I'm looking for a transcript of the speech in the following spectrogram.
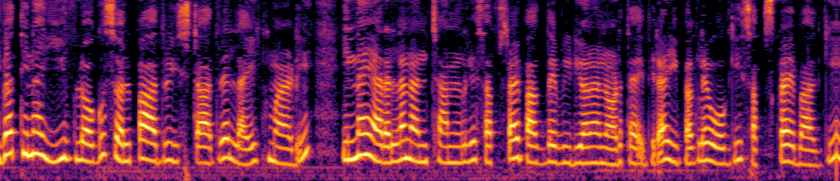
ಇವತ್ತಿನ ಈ ವ್ಲಾಗು ಸ್ವಲ್ಪ ಆದರೂ ಇಷ್ಟ ಆದರೆ ಲೈಕ್ ಮಾಡಿ. ಇನ್ನು ಯಾರೆಲ್ಲ ನನ್ನ ಚಾನಲ್ಗೆ ಸಬ್ಸ್ಕ್ರೈಬ್ ಆಗದೆ ವಿಡಿಯೋನ ನೋಡ್ತಾ ಇದ್ದೀರಾ, ಇವಾಗಲೇ ಹೋಗಿ ಸಬ್ಸ್ಕ್ರೈಬ್ ಆಗಿ.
